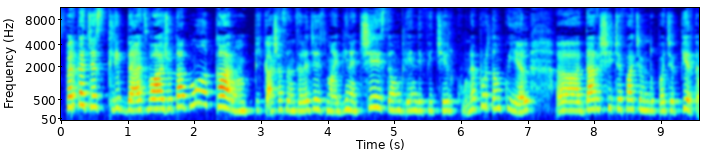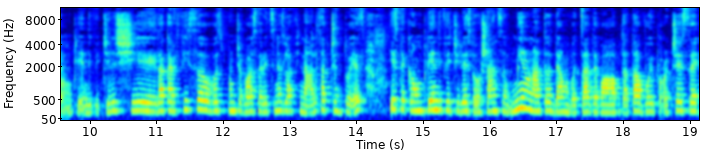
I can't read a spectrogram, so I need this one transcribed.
Sper că acest clip de azi v-a ajutat măcar un pic așa să înțelegeți mai bine ce este un client dificil, cum ne purtăm cu el, uh, dar și ce facem după ce pierdem un client dificil și dacă ar fi să vă spun ceva, să rețineți la final, să accentuez, este că un client dificil este o șansă minunată de a învăța, de a updata voi procese,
